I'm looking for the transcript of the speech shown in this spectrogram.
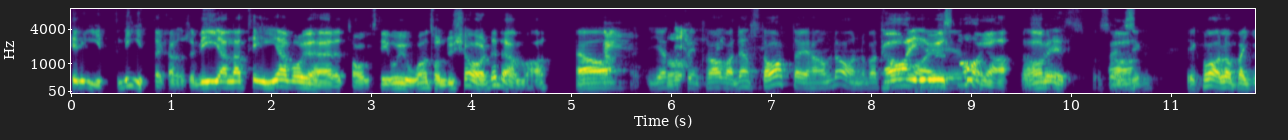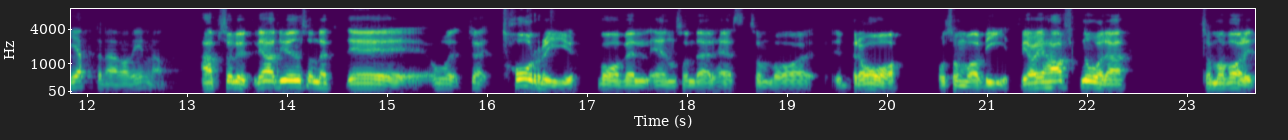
kritvita kanske. Via Latea var ju här ett tag. Stig Johansson, du körde den va? Ja, jättefin trava. Den startade ju häromdagen. Var Ja, i USA ja. Ja, visst. Precis, precis. Ja. Gick, gick bra lopp, var jättenära att vinna. Absolut. Vi hade ju en sån där... Eh, och, torg var väl en sån där häst som var bra och som var vit. Vi har ju haft några som har varit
